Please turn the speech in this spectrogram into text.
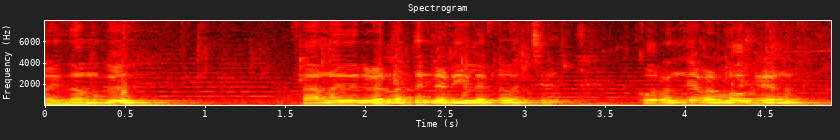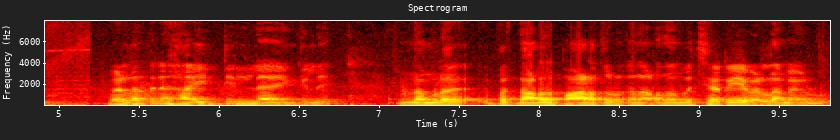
കണ്ടോ ഇത് നമുക്ക് സാധാരണ ഇതിൽ വെള്ളത്തിന്റെ അടിയിലൊക്കെ വെച്ച് കുറഞ്ഞ വെള്ളമൊക്കെയാണ്. വെള്ളത്തിന് ഹൈറ്റ് ഇല്ല എങ്കിൽ നമ്മൾ ഇപ്പം നടന്ന് പാടത്തോടൊക്കെ നടന്നു ചെറിയ വെള്ളമേ ഉള്ളൂ.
